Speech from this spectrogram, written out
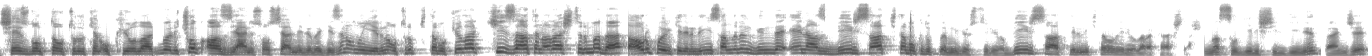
şezlongda otururken okuyorlar. Böyle çok az yani sosyal medyada gezen onun yerine oturup kitap okuyorlar. Ki zaten araştırma da Avrupa ülkelerinde insanların günde en az bir saat kitap okuduklarını gösteriyor. Bir saatlerini kitaba veriyorlar arkadaşlar. Nasıl gelişildiğinin bence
